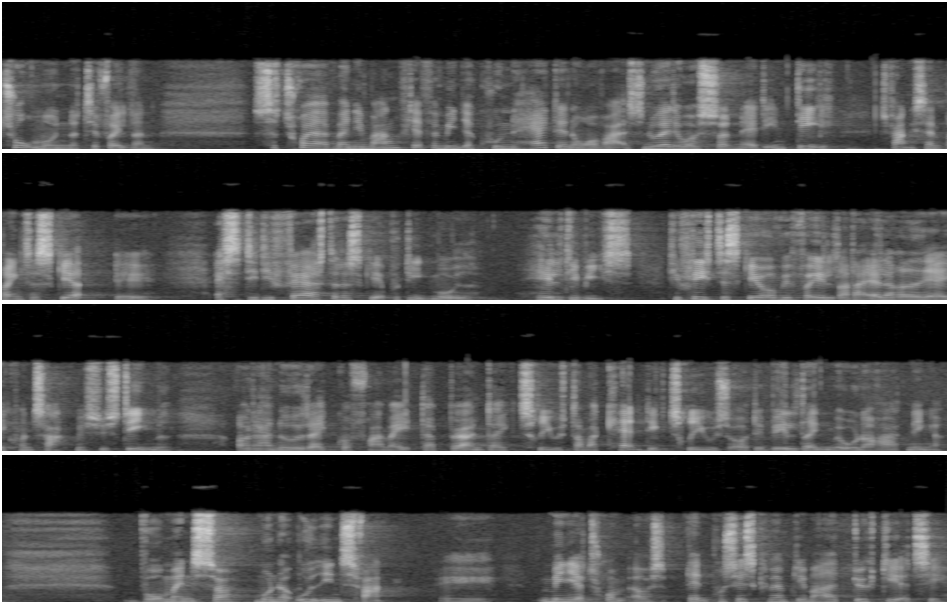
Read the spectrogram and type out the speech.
to måneder til forældrene, så tror jeg, at man i mange flere familier kunne have den overvejelse. Nu er det jo også sådan, at en del tvangsanbringelser sker, øh, altså det er de færreste, der sker på din måde, heldigvis. De fleste sker jo ved forældre, der allerede er i kontakt med systemet, og der er noget, der ikke går fremad. Der er børn, der ikke trives, der markant ikke trives, og det vælter ind med underretninger, hvor man så munder ud i en tvang. Øh, men jeg tror også, at den proces kan man blive meget dygtigere til.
